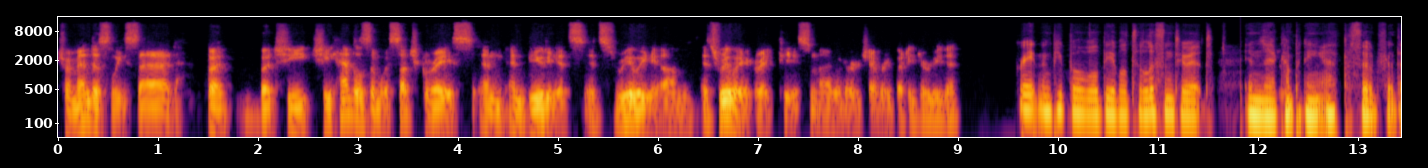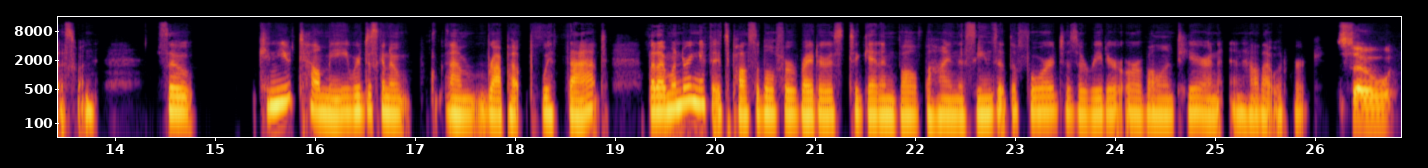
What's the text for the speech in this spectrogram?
tremendously sad but but she she handles them with such grace and and beauty it's it's really um it's really a great piece and i would urge everybody to read it Great. And people will be able to listen to it in the accompanying episode for this one. So, can you tell me? We're just going to um, wrap up with that. But I'm wondering if it's possible for writers to get involved behind the scenes at the Forge as a reader or a volunteer and, and how that would work. So,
